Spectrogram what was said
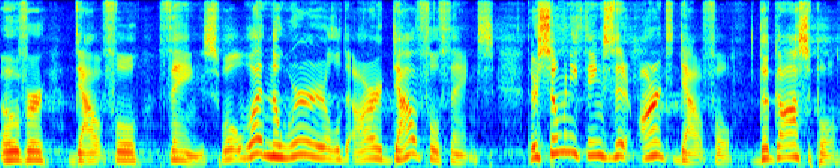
over doubtful things. Well, what in the world are doubtful things? There's so many things that aren't doubtful. The gospel,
